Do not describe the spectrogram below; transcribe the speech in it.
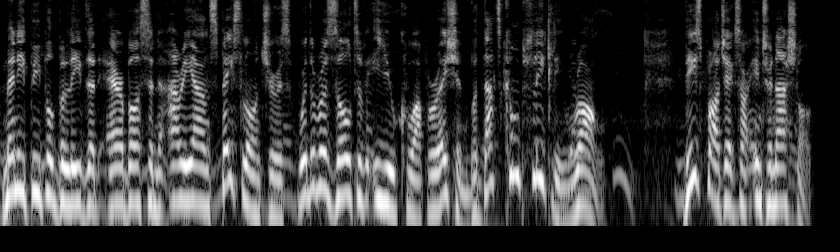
Many people believe that Airbus and Ariane space launchers were the result of EU cooperation, but that's completely wrong. These projects are international,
